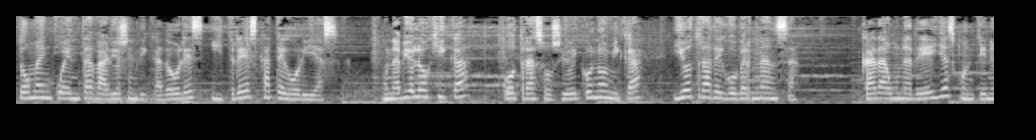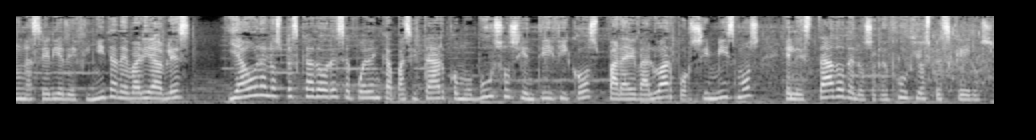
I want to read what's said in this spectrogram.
toma en cuenta varios indicadores y tres categorías, una biológica, otra socioeconómica y otra de gobernanza. Cada una de ellas contiene una serie definida de variables y ahora los pescadores se pueden capacitar como buzos científicos para evaluar por sí mismos el estado de los refugios pesqueros.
